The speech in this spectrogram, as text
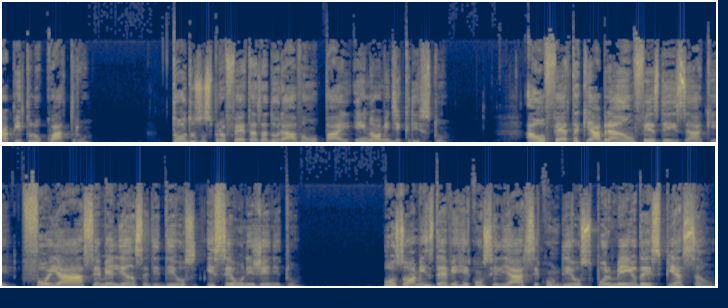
Capítulo 4 Todos os profetas adoravam o Pai em nome de Cristo. A oferta que Abraão fez de Isaque foi à semelhança de Deus e seu unigênito. Os homens devem reconciliar-se com Deus por meio da expiação.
